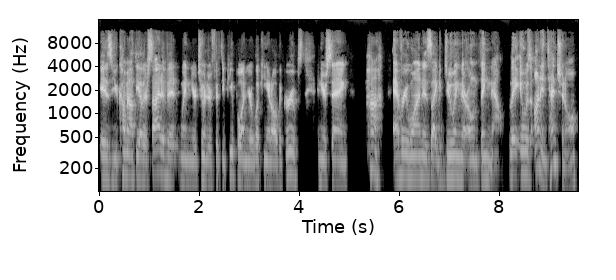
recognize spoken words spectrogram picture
is you come out the other side of it when you're 250 people and you're looking at all the groups and you're saying huh everyone is like doing their own thing now. Like it was unintentional,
